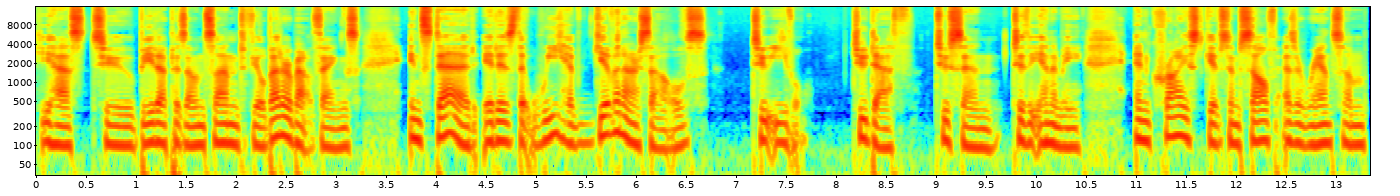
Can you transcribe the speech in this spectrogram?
he has to beat up his own son to feel better about things. Instead, it is that we have given ourselves to evil, to death, to sin, to the enemy, and Christ gives himself as a ransom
